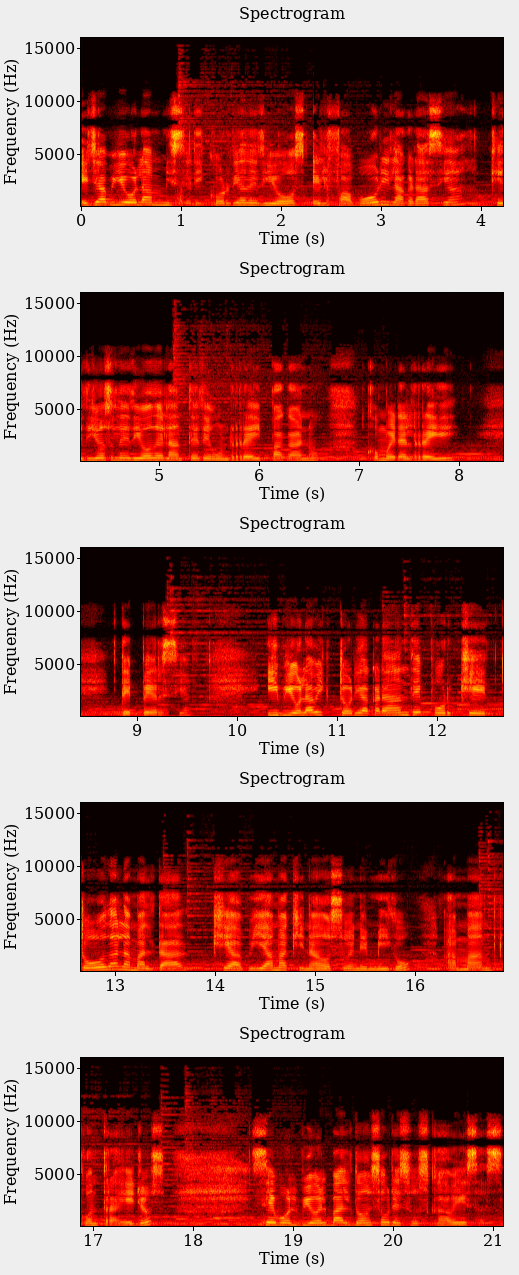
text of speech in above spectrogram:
Ella vio la misericordia de Dios, el favor y la gracia que Dios le dio delante de un rey pagano como era el rey de Persia y vio la victoria grande porque toda la maldad que había maquinado su enemigo, Amán, contra ellos, se volvió el baldón sobre sus cabezas.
